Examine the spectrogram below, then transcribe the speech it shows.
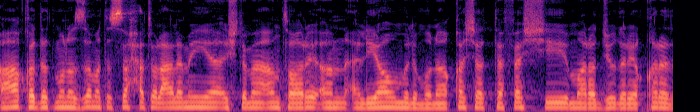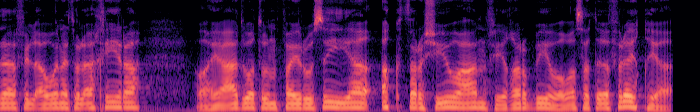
عقدت منظمة الصحة العالمية اجتماعا طارئا اليوم لمناقشة تفشي مرض جدري القردة في الآونة الأخيرة وهي عدوى فيروسية أكثر شيوعا في غرب ووسط أفريقيا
